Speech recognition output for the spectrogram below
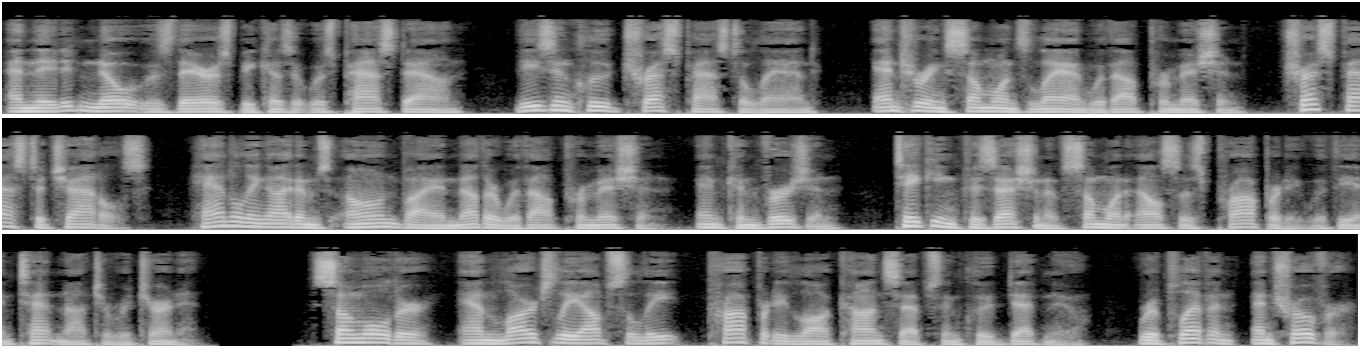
and they didn't know it was theirs because it was passed down. These include trespass to land, entering someone's land without permission, trespass to chattels, handling items owned by another without permission, and conversion, taking possession of someone else's property with the intent not to return it. Some older, and largely obsolete, property law concepts include detinue, Replevin, and Trover.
